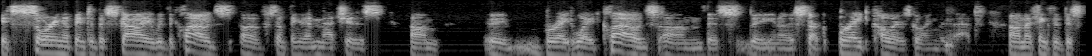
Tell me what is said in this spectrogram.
it's soaring up into the sky with the clouds of something that matches um, bright white clouds, um, this the you know the stark bright colors going with that. Um, I think that this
